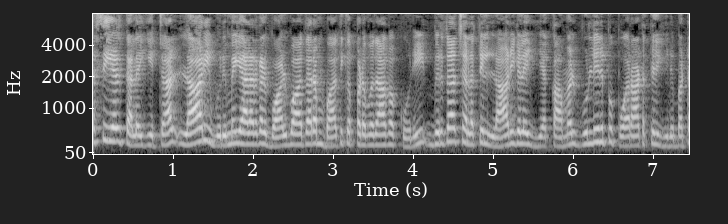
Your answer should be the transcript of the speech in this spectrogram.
அரசியல் தலையீட்டால் லாரி உரிமையாளர்கள் வாழ்வாதாரம் பாதிக்கப்படுவதாக கூறி விருதாச்சலத்தில் லாரிகளை இயக்காமல் உள்ளிருப்பு போராட்டத்தில் ஈடுபட்ட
